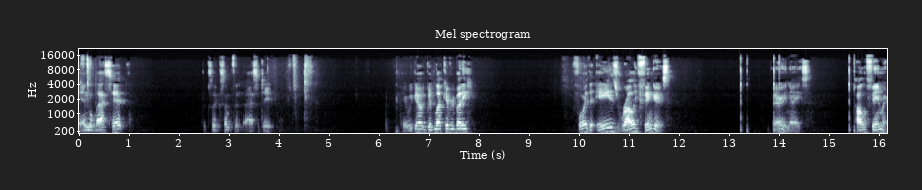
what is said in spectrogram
And the last hit, Looks like something acetate. Here we go. Good luck, everybody. For the A's, Rollie Fingers. Very nice. Hall of Famer.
